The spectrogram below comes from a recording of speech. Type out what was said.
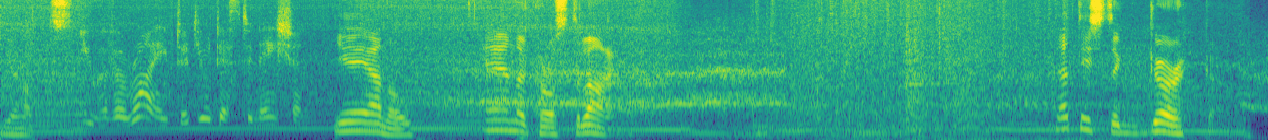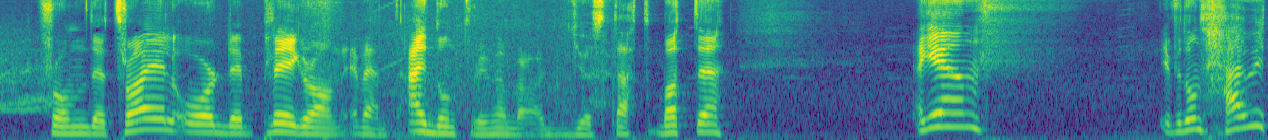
we are not. You have arrived at your destination. Yeah, I know. And across the line. That is the Gurkha from the trial or the playground event. I don't remember just that. But uh, again, if you don't have it,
